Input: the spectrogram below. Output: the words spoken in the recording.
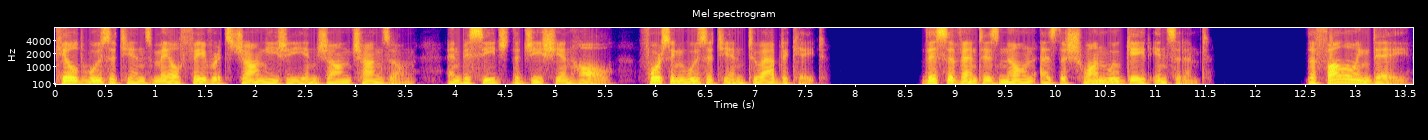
killed Wu Zetian's male favorites Zhang Yizhi and Zhang Changzong, and besieged the Jixian Hall, forcing Wu Zetian to abdicate. This event is known as the Xuanwu Gate Incident. The following day,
